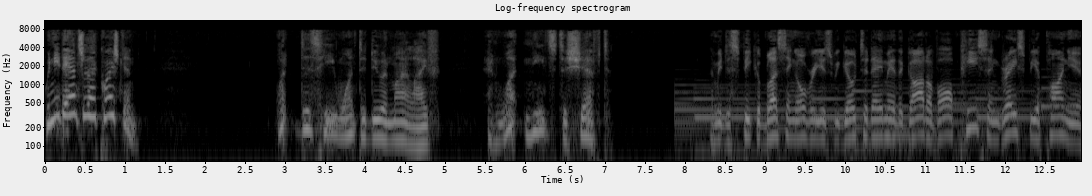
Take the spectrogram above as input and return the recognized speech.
We need to answer that question. What does He want to do in my life? And what needs to shift? Let me just speak a blessing over you as we go today. May the God of all peace and grace be upon you.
